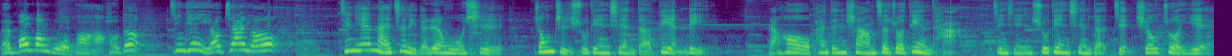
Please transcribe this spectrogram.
来帮帮我吧。好的，今天也要加油。今天来这里的任务是终止输电线的电力，然后攀登上这座电塔，进行输电线的检修作业。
